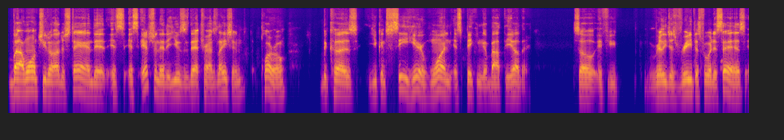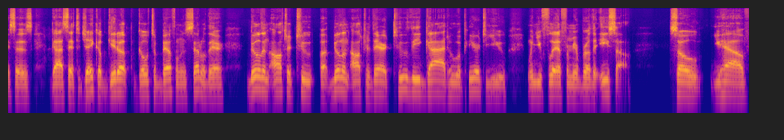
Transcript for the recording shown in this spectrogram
but I want you to understand that it's it's interesting that it uses that translation, plural, because you can see here one is speaking about the other. So if you really just read this for what it says, it says, God said to Jacob, Get up, go to Bethel and settle there, build an altar to uh, build an altar there to the God who appeared to you when you fled from your brother Esau. So you have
